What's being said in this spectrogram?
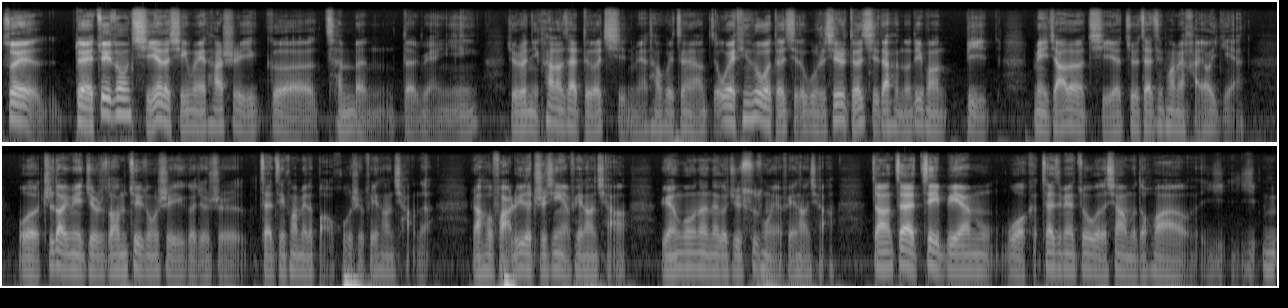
所以对最终企业的行为，它是一个成本的原因。就是你看到在德企里面，它会这样。我也听说过德企的故事。其实德企在很多地方比每家的企业就在这方面还要严。我知道，因为就是说他们最终是一个就是在这方面的保护是非常强的，然后法律的执行也非常强，员工的那个去诉讼也非常强。当然，在这边我在这边做过的项目的话，有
